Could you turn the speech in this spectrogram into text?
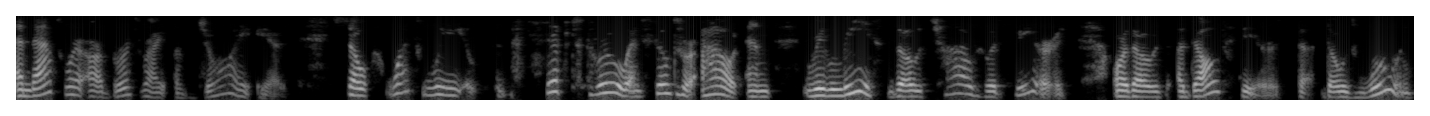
And that's where our birthright of joy is. So once we sift through and filter out and release those childhood fears or those adult fears, those wounds,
